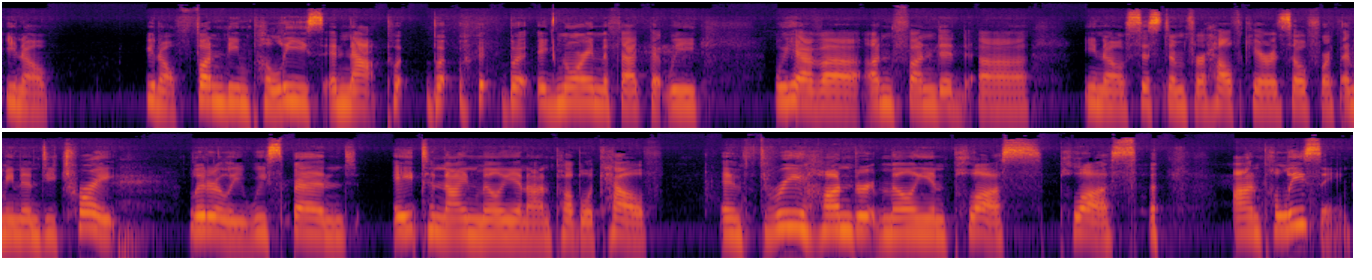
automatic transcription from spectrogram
you know, you know, funding police and not put, but but ignoring the fact that we we have a unfunded, uh, you know, system for healthcare and so forth. I mean, in Detroit, literally, we spend eight to nine million on public health and three hundred million plus plus on policing,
